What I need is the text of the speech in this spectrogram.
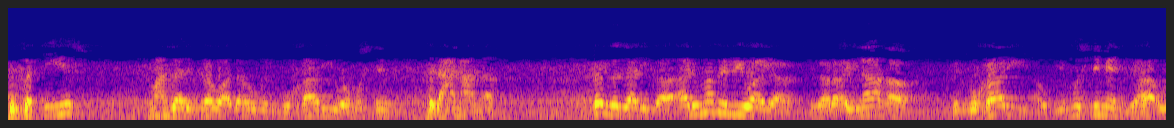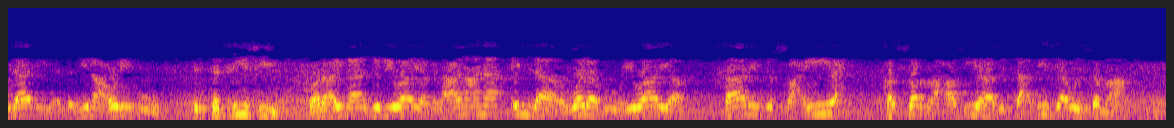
بالتدليس. مع ذلك روى له البخاري ومسلم بالعنعنة. كيف ذلك؟ قالوا ما من رواية. إذا رأيناها في البخاري أو في مسلم لهؤلاء الذين عرفوا بالتدليس ورأينا هذه الرواية بالعنعنة إلا وله رواية خارج الصحيح قد صرح فيها بالتحديث أو السماع.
